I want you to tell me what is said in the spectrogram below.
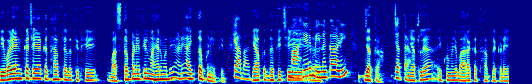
दिवाळी अंकाच्या या कथा आपल्याला तिथे वाचता पण येतील माहेरमध्ये आणि ऐकता पण येतील. या पद्धतीची माहेर मेनका आणि जत्रा. जत्रा. यातल्या एकूण म्हणजे बारा कथा आपल्याकडे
